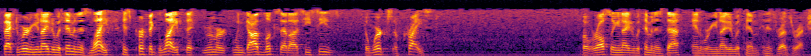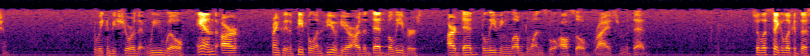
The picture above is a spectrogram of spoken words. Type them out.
In fact, we're united with him in his life, his perfect life. That remember, when God looks at us, he sees the works of Christ. But we're also united with him in his death, and we're united with him in his resurrection. So we can be sure that we will, and are, frankly, the people in view here are the dead believers our dead believing loved ones will also rise from the dead. So let's take a look at this.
